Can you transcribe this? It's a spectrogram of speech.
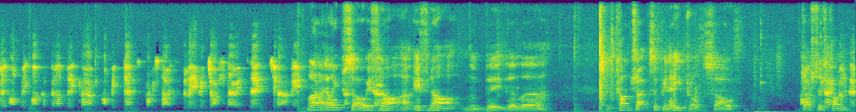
think, I think, like I said, I think, um, I think Dennis probably starting to believe in Josh now, isn't he? Do you know what I mean? Well, I hope so. If not, if not, they'll be, they'll, uh, his contract's up in April. So Josh's Oh, con- no,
